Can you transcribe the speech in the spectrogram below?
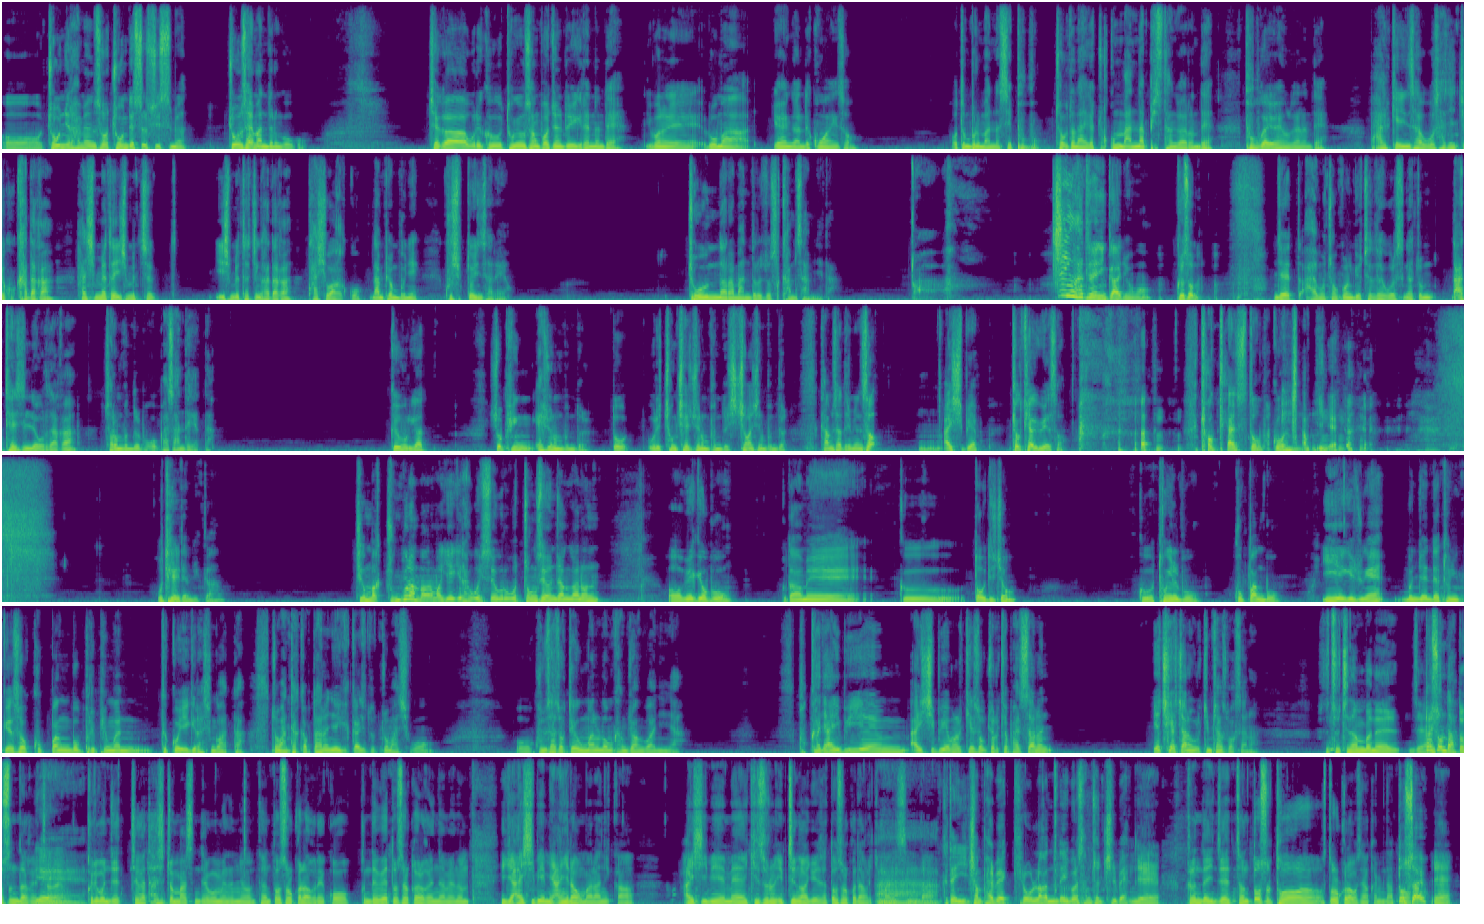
어 좋은 일 하면서 좋은 데 쓸 수 있으면 좋은 사회 만드는 거고. 제가 우리 그 동영상 버전에도 얘기를 했는데 이번에 로마 여행 가는데 공항에서 어떤 분을 만났어요. 부부. 저보다 나이가 조금 만나 비슷한가 그런데 부부가 여행을 가는데 막 이렇게 인사하고 사진 찍고 가다가 한 10m, 20m, 20m쯤 가다가 다시 와갖고 남편분이 90도 인사를 해요. 좋은 나라 만들어줘서 감사합니다. 찡 하더라니까요. 그래서 이제 아뭐 정권 교체도 되고 그랬으니까 좀 나태해지려고 그러다가 저런 분들 보고 봐서 안 되겠다. 그 우리가 쇼핑 해 주는 분들 또 우리 청취해 주는 분들 시청하시는 분들 감사드리면서 음, ICBM 격퇴하기 위해서 격퇴할 수도 없고 참 이게 어떻게 해야 됩니까? 지금 막 중구난방으로 막 얘기를 하고 있어요. 그리고 정세현 장관은 어, 외교부 그 다음에 그 또 어디죠? 그 통일부, 국방부 이 얘기 중에 문재인 대통령께서 국방부 브리핑만 듣고 얘기를 하신 것 같다. 좀 안타깝다 하는 얘기까지도 좀 하시고 어, 군사적 대응만을 너무 강조한 거 아니냐. 북한이 IBM, ICBM을 계속 저렇게 발사하는 예측했잖아요. 우리 김창수 박사는. 저 지난번에 이제 또 쏜다. 또 쏜다 그랬잖아요. 예. 그리고 이제 제가 다시 좀 말씀드려보면은요. 저는 또쏠 거라 그랬고, 근데 왜 또 쏠 거라 그랬냐면은 이게 ICBM이 아니라고 말하니까 ICBM의 기술을 입증하기 위해서 또 쏠 거다 그렇게 말했습니다. 아, 그때 2,800km 올라갔는데 이번에 3,700. 예. 그런데 이제 전 또 쏠, 더 쏠 거라고 생각합니다. 또 쏴요? 예.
